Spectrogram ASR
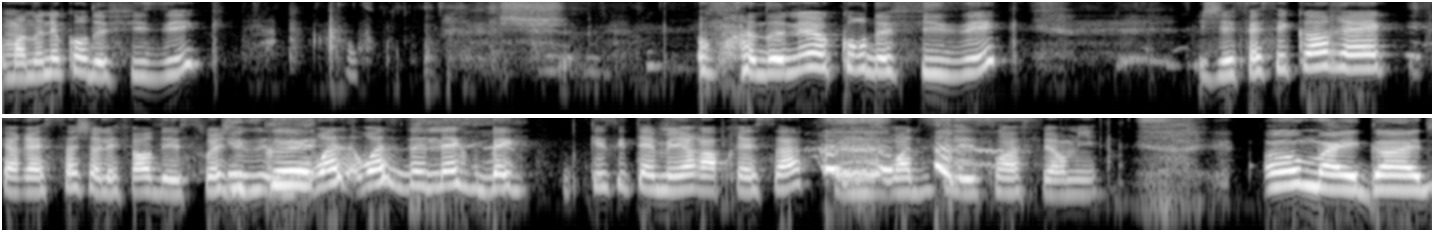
On m'a donné cours de physique. On m'a donné un cours de physique. J'ai fait c'est correct. Après ça, j'allais faire des soins. J'ai dit. What- what's the next big... Qu'est-ce qui était meilleur après ça? On m'a dit c'est les soins infirmiers. Oh my God.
